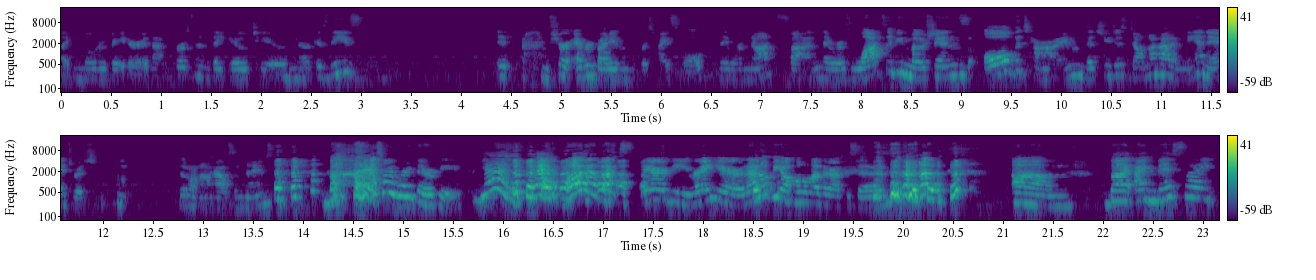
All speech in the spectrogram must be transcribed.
like motivator and that person that they go to, you know, because these. It, I'm sure everybody remembers high school. They were not fun. There was lots of emotions all the time that you just don't know how to manage, which hmm, still don't know how sometimes. But That's why we're in therapy. yes, yes, both of us therapy right here. That'll be a whole other episode. um, but I miss like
